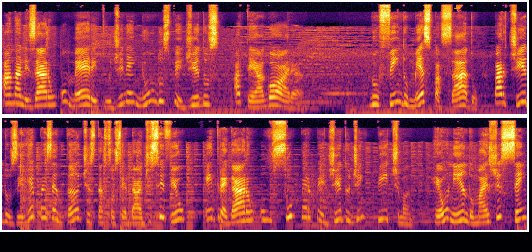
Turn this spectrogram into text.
analisaram o mérito de nenhum dos pedidos até agora. No fim do mês passado, partidos e representantes da sociedade civil entregaram um super pedido de impeachment, reunindo mais de 100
